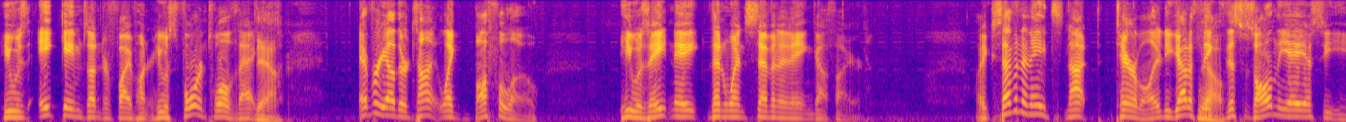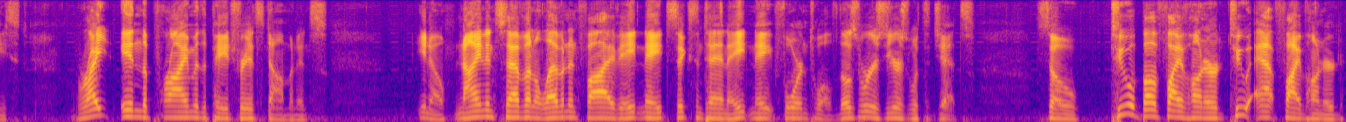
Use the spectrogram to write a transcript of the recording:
He was eight games under 500. He was four and 12 that Yeah. year. Every other time, like Buffalo, he was eight and eight, then went seven and eight and got fired. Like seven and eight's not terrible, and you got to think No. this was all in the AFC East, right in the prime of the Patriots' dominance. You know, nine and seven, 11 and five, eight and eight, six and 10, eight and eight, four and twelve. Those were his years with the Jets. So two above five hundred, two at five hundred,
